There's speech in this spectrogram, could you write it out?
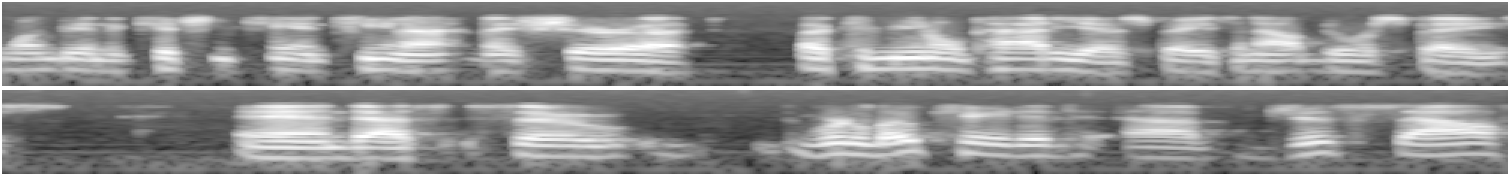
one being the kitchen cantina. And they share a, a communal patio space, an outdoor space. And uh, so we're located uh, just south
